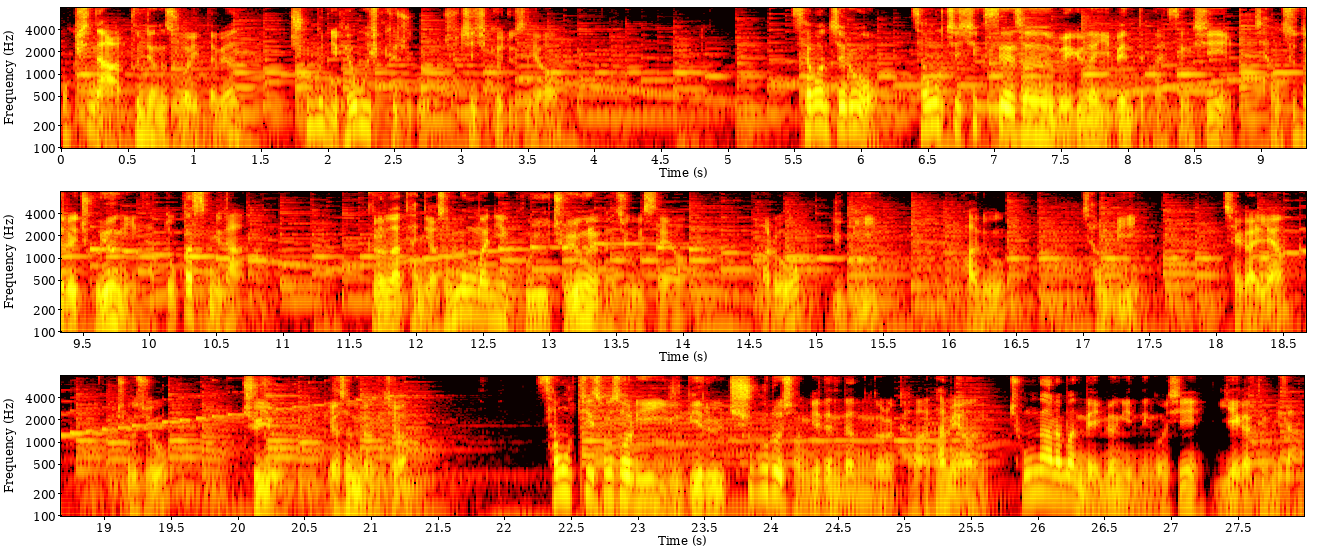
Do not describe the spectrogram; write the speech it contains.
혹시나 아픈 장수가 있다면 충분히 회복시켜주고 출진시켜주세요. 세 번째로 삼국지 6에서는 외교나 이벤트 발생 시 장수들의 조형이 다 똑같습니다. 그러나 단 6명만이 고유 조형을 가지고 있어요. 바로 유비, 관우, 장비, 제갈량, 조조, 주유 6명이죠. 삼국지 소설이 유비를 축으로 전개된다는 걸 감안하면 총나라만 4명이 있는 것이 이해가 됩니다.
